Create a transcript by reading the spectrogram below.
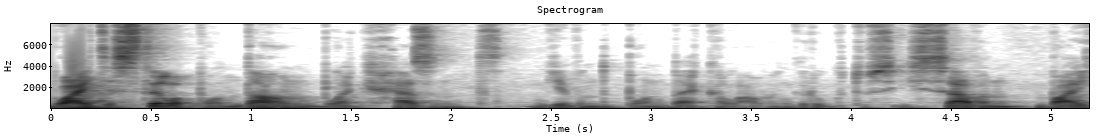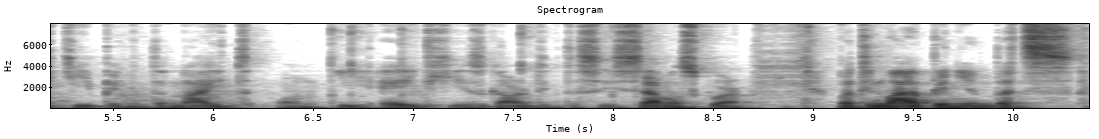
white is still a pawn down, black hasn't given the pawn back, allowing rook to c7 by keeping the knight on e8. He is guarding the c7 square. But in my opinion, that's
